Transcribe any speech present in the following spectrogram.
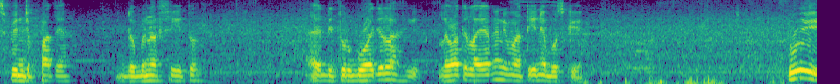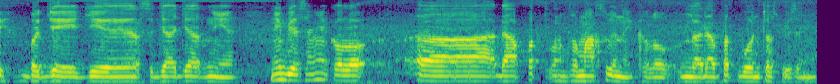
Spin cepat ya. Udah bener sih itu. Eh di turbo aja lah. Lewati layarnya dimatiin ya bosku. Wih, berjejer sejajar nih ya. Ini biasanya kalau uh, dapat langsung masuk nih. Kalau nggak dapat boncos biasanya.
